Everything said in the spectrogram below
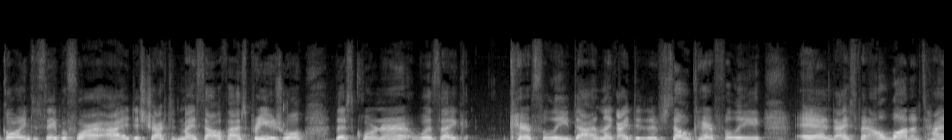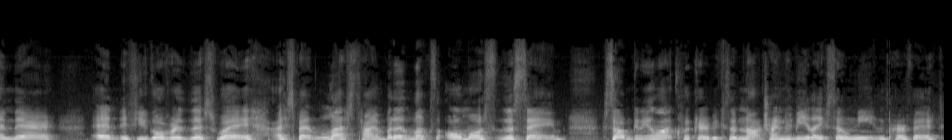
going to say before I distracted myself as per usual, this corner was like carefully done. Like I did it so carefully and I spent a lot of time there and if you go over this way I spent less time but it looks almost the same so I'm getting a lot quicker because I'm not trying to be like so neat and perfect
